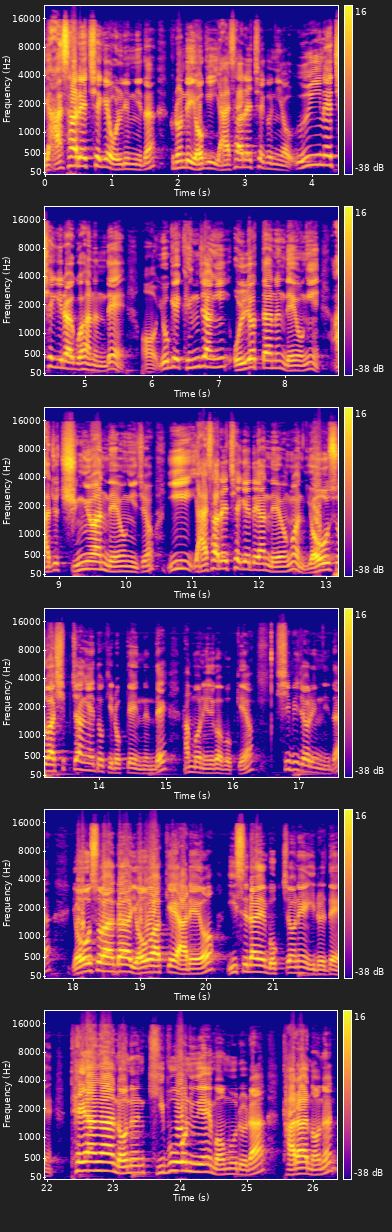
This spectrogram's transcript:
야살의 책에 올립니다. 그런데 여기 야살의 책은요. 의인의 책이라고 하는데 어 요게 굉장히 올렸다는 내용이 아주 중요한 내용이죠. 이 야살의 책에 대한 내용은 여호수아 10장에도 기록되어 있는데 한번 읽어 볼게요. 12절입니다. 여호수아가 여호와께 아뢰어 이스라엘 목전에 이르되 태양아 너는 기브온 위에 머무르라 달아 너는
